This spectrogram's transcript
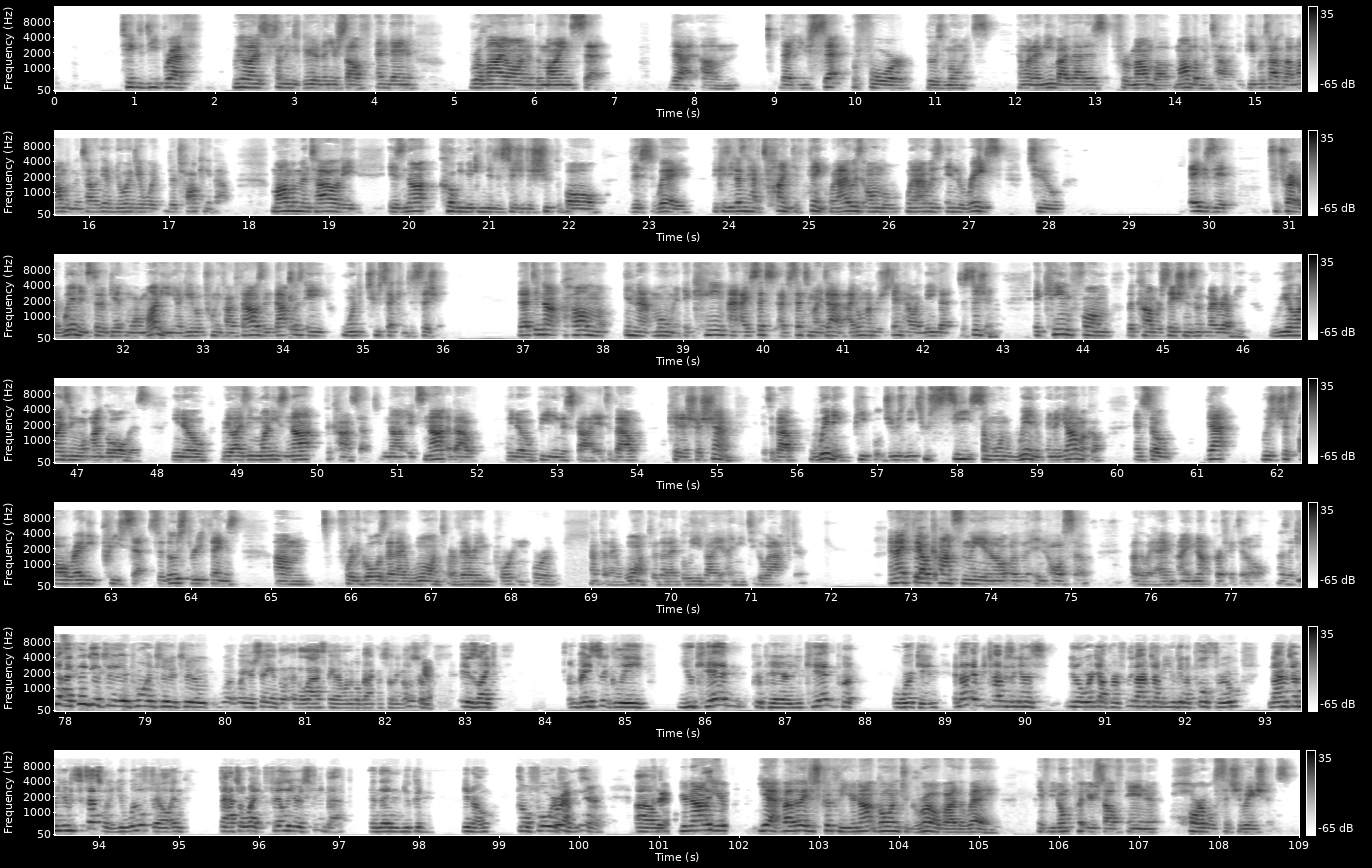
take the deep breath, realize something's greater than yourself, and then rely on the mindset that um, that you set before those moments. And what I mean by that is for Mamba, Mamba mentality. People talk about Mamba mentality, they have no idea what they're talking about. Mamba mentality is not Kobe making the decision to shoot the ball this way because he doesn't have time to think. When I was on the when I was in the race to exit to try to win instead of get more money, I gave up twenty five thousand. That was a one to two second decision. That did not come in that moment. It came. I, I said. I've said to my dad, I don't understand how I made that decision. It came from the conversations with my rebbe, realizing what my goal is, you know, realizing money's not the concept. Not it's not about you know beating this guy. It's about kiddush Hashem. It's about winning. People, Jews need to see someone win in a yarmulke, and so that was just already preset. So those three things um, for the goals that I want are very important, or not that I want, or that I believe I, I need to go after. And I fail constantly in, in also by the way. I'm, I'm not perfect at all. I yeah, I think it's important to, to what, what you're saying at the, at the last thing. I want to go back to something also yeah. is like basically you can prepare, you can put work in, and not every time is it going to you know work out perfectly. Not every time you're going to pull through. Not every time you're going to be successful. You will fail, and that's all right. Failure is feedback, and then you could, you know, go forward Correct. from there. Um, you're not you. Yeah. By the way, just quickly, you're not going to grow. By the way, if you don't put yourself in horrible situations,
